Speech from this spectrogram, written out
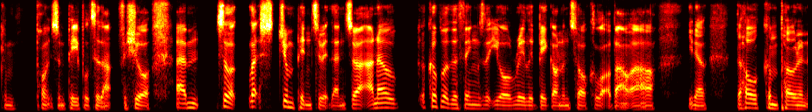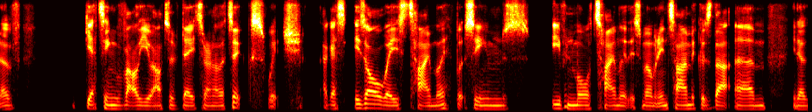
can point some people to that for sure. Um, so look, let's jump into it then. So i know a couple of the things that you're really big on and talk a lot about are you know the whole component of getting value out of data analytics which I guess, is always timely, but seems even more timely at this moment in time because that um, you know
